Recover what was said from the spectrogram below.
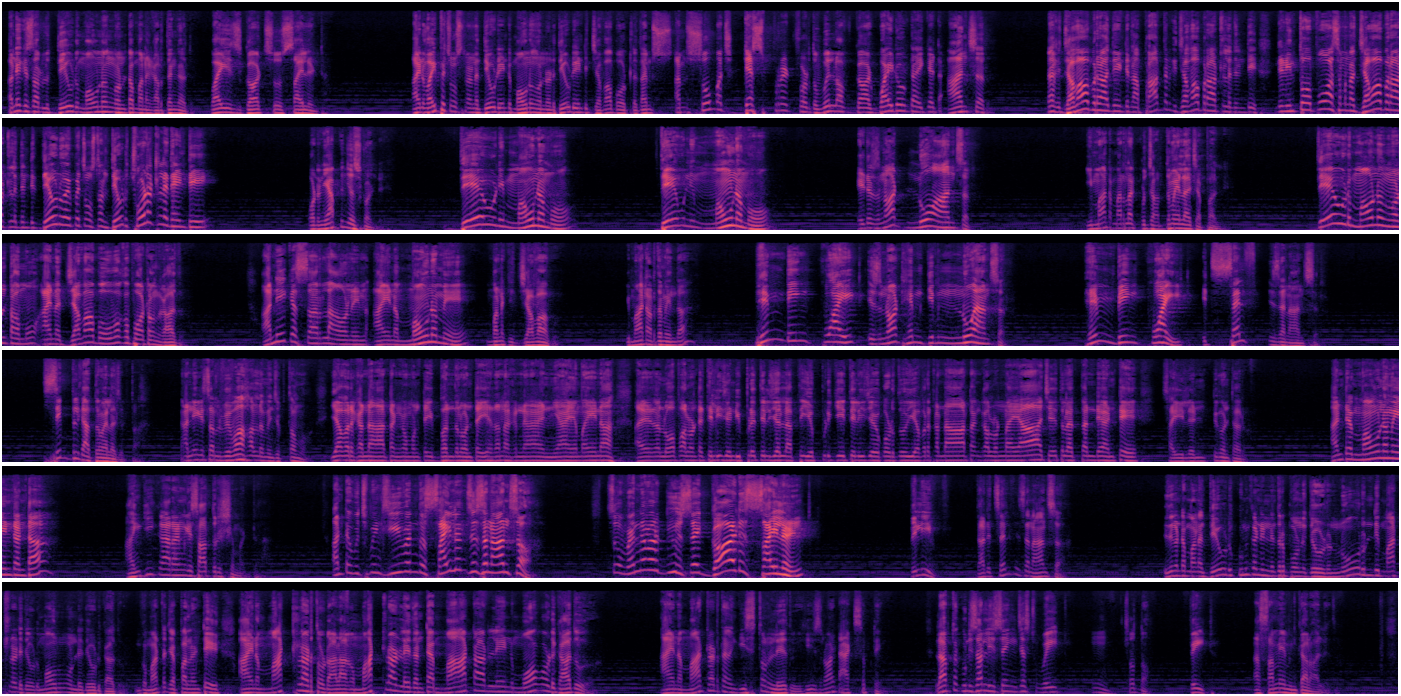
అనేక సార్లు దేవుడు మౌనంగా ఉంటాం మనకు అర్థం కాదు. Why is God so silent ఆయన వైపే చూస్తున్నాను దేవుడు ఏంటి మౌనంగా ఉన్నాడు? దేవుడు ఏంటి జవాబు అవట్లేదు I'm I'm so much desperate for the will of God why don't I get answer నాకు జవాబు రాదేంటి? నా ప్రార్థనకి జవాబు రావట్లేదేంటి? నేను ఇంత ఉపవాసం నా జవాబు రావట్లేదేంటి? దేవుడి వైపే చూస్తాను దేవుడు చూడట్లేదేంటి? ఒకటి జ్ఞాపకం చేసుకోండి. దేవుని మౌనము దేవుని మౌనము it is not no answer ఈ మాట మరలా కొంచెం అర్థమయ్యేలా చెప్పాలి. దేవుడు మౌనంగా ఉంటాము ఆయన జవాబు ఇవ్వకపోవటం కాదు. అనేక సార్లు ఆయన ఆయన మౌనమే మనకి జవాబు. ఈ మాట అర్థమైందా? Him being quiet is not him giving no answer him being quiet itself is an answer సింపుల్గా అర్థమయ్యేలా చెప్తా. అనేక సార్లు వివాహాల్లో మేము చెప్తాము. ఎవరికన్నా ఆటంకం ఉంటాయి ఇబ్బందులు ఉంటాయి ఏదైనా న్యాయ న్యాయమైన ఏదైనా లోపాలు ఉంటాయి తెలియజేయండి ఇప్పుడే తెలియజేయాలి లేకపోతే ఎప్పటికీ తెలియజేయకూడదు. ఎవరికన్నా ఆటంకాలు ఉన్నాయా? చేతులు ఎత్తండి అంటే సైలెంట్గా ఉంటారు. అంటే మౌనం ఏంటంట? అంగీకారానికి సాదృశ్యం అంట అంటే which means even the silence is an answer so whenever you say God is silent believe that itself is an answer ఎందుకంటే మన దేవుడు కునికండి నిద్రపోని దేవుడు నోరుండి మాట్లాడే దేవుడు మౌనంగా ఉండే దేవుడు కాదు. ఇంకో మాట చెప్పాలంటే ఆయన మాట్లాడతాడు అలాగ మాట్లాడలేదంటే మాట్లాడలేని మోగోడు కాదు. ఆయన మాట్లాడటానికి ఇష్టం లేదు. హీఈస్ నాట్ యాక్సెప్టింగ్ లేకపోతే కొన్నిసార్లు ఈ సెయింగ్ జస్ట్ వెయిట్ చూద్దాం. వెయిట్. నా సమయం ఇంకా రాలేదు.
